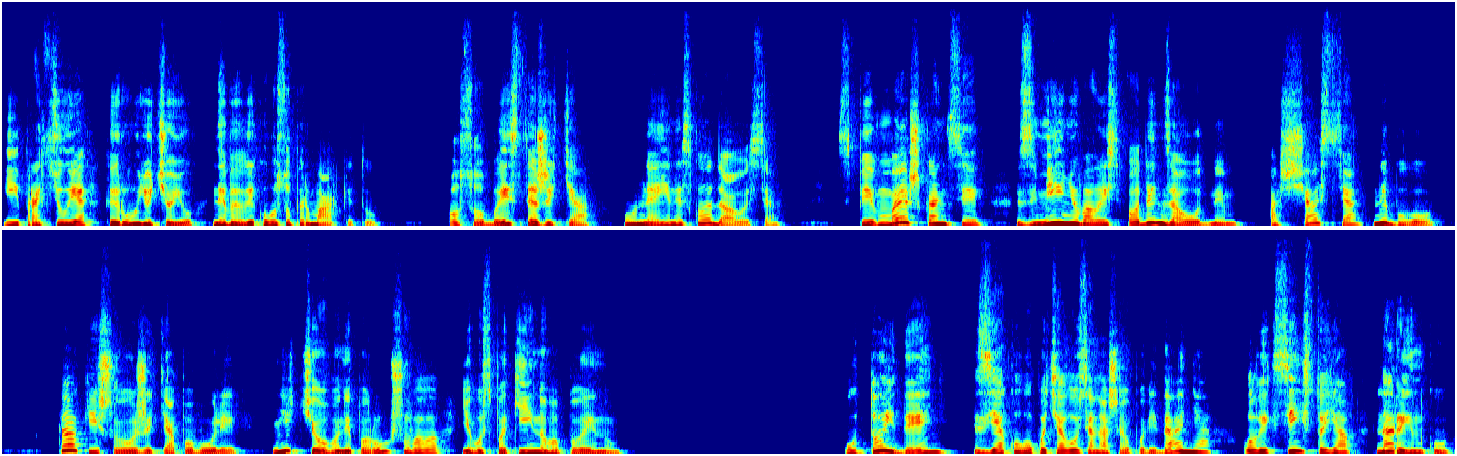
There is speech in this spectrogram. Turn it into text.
і працює керуючою невеликого супермаркету. Особисте життя у неї не складалося. Співмешканці змінювались один за одним, а щастя не було. Так ішло життя поволі, нічого не порушувало його спокійного плину. У той день, з якого почалося наше оповідання, Олексій стояв на ринку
